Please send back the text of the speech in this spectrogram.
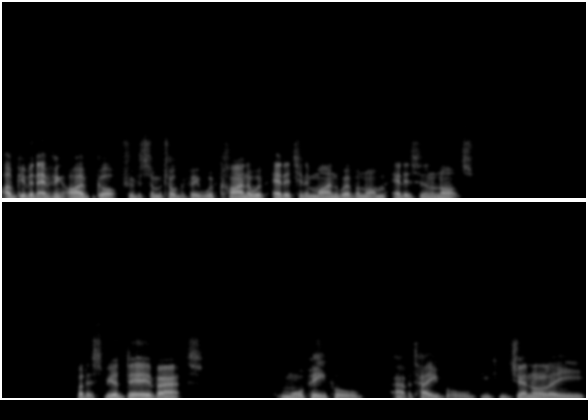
I've given everything I've got through the cinematography with kind of with editing in mind, whether or not I'm editing or not. But it's the idea that more people at the table, you can generally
